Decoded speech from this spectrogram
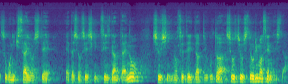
ーそこに記載をして、私の政治政治団体の収支に載せていたということは承知をしておりませんでした。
